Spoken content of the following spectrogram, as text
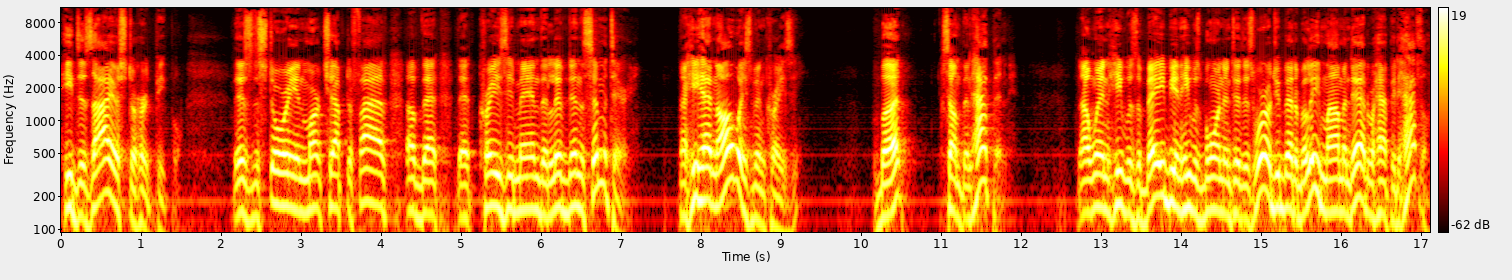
He desires to hurt people. There's the story in Mark chapter 5 of that, that crazy man that lived in the cemetery. Now, he hadn't always been crazy, but something happened. Now, when he was a baby and he was born into this world, you better believe mom and dad were happy to have him.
